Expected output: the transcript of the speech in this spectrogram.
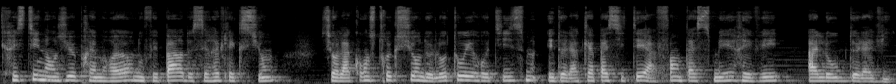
Christine Anzieux-Premreur nous fait part de ses réflexions sur la construction de l'auto-érotisme et de la capacité à fantasmer, rêver à l'aube de la vie.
